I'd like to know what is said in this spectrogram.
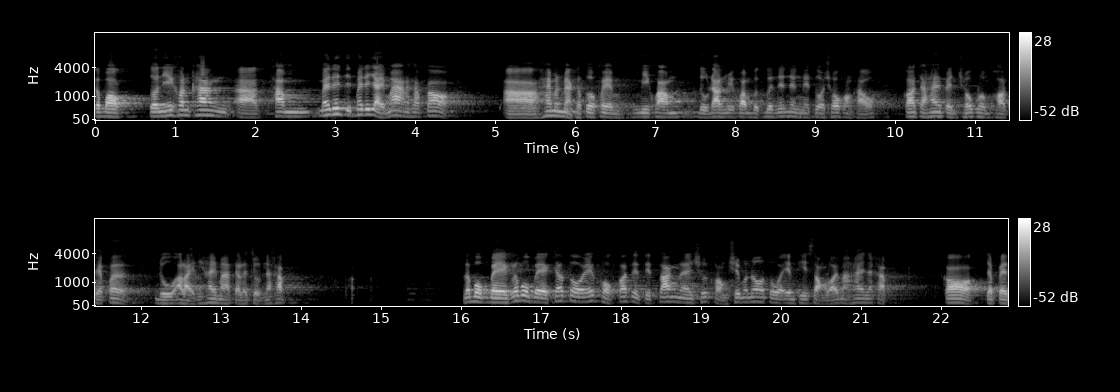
กระบอกตัวนี้ค่อนข้างทำไม่ได้ไม่ได้ใหญ่มากนะครับ ก็ให้มันแมทกับตัวเฟรม มีความดุดันมีความบึกบึนนิดนึงในตัวโชคของเขา ก็จะให้เป็นโชคลมคอเทปเปอร์ ดูอะไรที่ให้มาแต่ละจุดนะครับ ระบบเบรกระบบเบรกเจ้าตัว X6 ก็จะติดตั้งในชุดของ Shimano ตัว MT 200 มาให้นะครับ ก็จะเป็น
